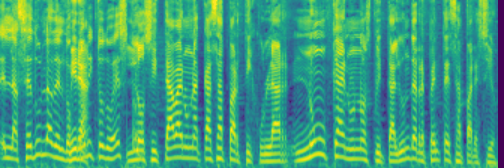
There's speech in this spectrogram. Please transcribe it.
la cédula del doctor Mira, y todo esto. Lo citaba en una casa particular, nunca en un hospital, y un de repente desapareció.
